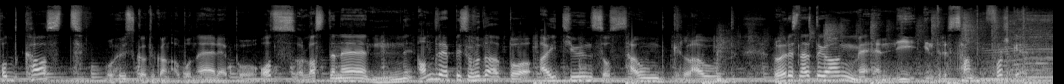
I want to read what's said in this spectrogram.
podkast. Og husk at du kan abonnere på oss og laste ned andre episoder på iTunes og Soundcloud. Høres neste gang med en ny interessant forsker.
